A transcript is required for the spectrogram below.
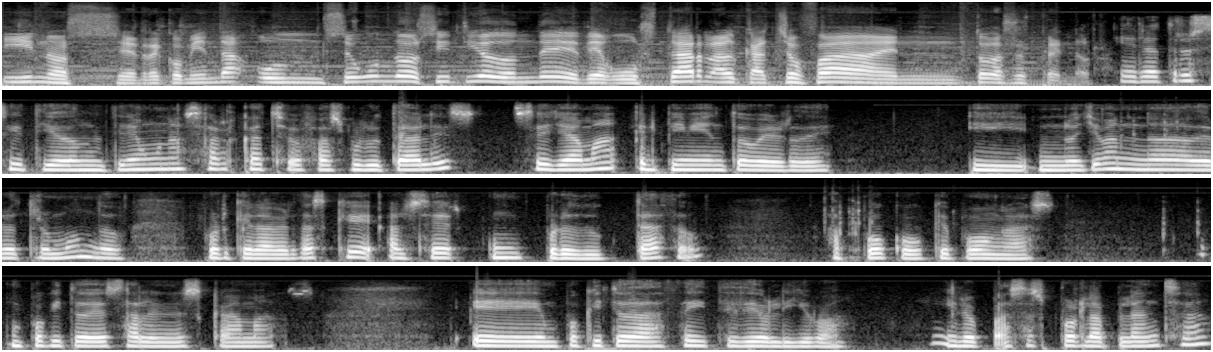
Y nos recomienda un segundo sitio donde degustar la alcachofa en todo su esplendor. El otro sitio donde tienen unas alcachofas brutales se llama El Pimiento Verde y no llevan nada del otro mundo, porque la verdad es que al ser un productazo, a poco que pongas un poquito de sal en escamas, eh, un poquito de aceite de oliva y lo pasas por la plancha,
